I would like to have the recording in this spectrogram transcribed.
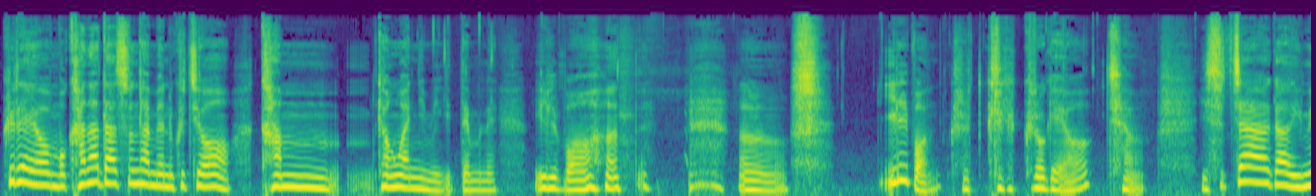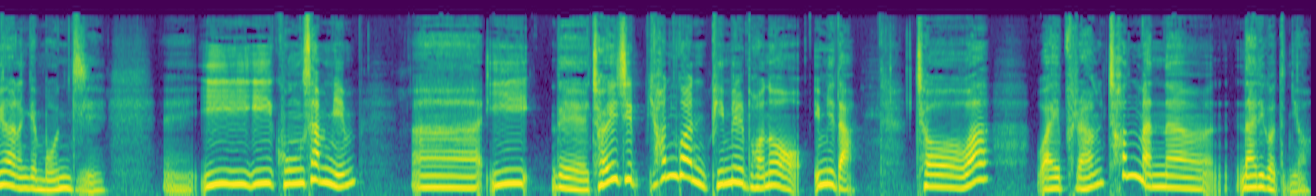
그래요. 뭐, 가나다 순 하면, 그쵸. 감, 경화님이기 때문에 1번. 어, 1번. 그러, 그러, 그러게요. 참. 이 숫자가 의미하는 게 뭔지. 예, 2203님, 아, 이, 네. 저희 집 현관 비밀번호입니다. 저와 와이프랑 첫 만난 날이거든요.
